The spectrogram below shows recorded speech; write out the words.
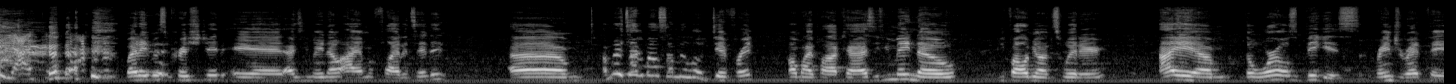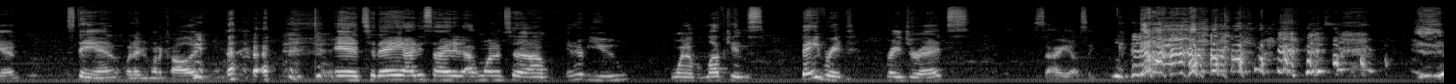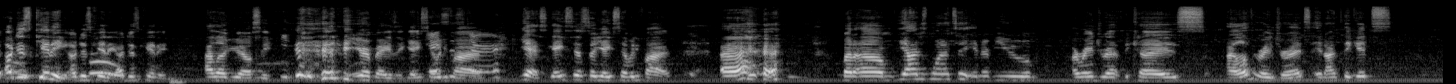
Yeah. My name is Christian, and as you may know, I am a flight attendant. Um, I'm going to talk about something a little different on my podcast. If you may know, if you follow me on Twitter, I am the world's biggest Rangerette fan, Stan, whatever you want to call it. and today I decided I wanted to um, interview one of Lufkin's favorite Rangerettes. Sorry, Elsie. I'm just kidding. I'm just kidding. I'm just kidding. I love you, Elsie. You're amazing. Yay, 75. sister. Yes, yay, sister, yay, 75. Uh, but um, yeah, I just wanted to interview a Rangerette because I love the Rangerettes and I think it's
